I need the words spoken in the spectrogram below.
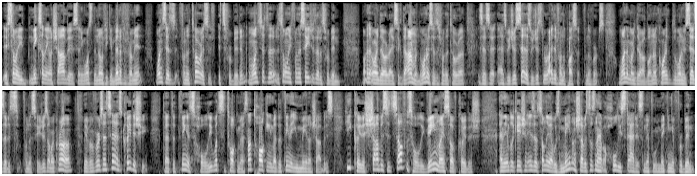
if somebody makes something on Shabbos and he wants to know if he can benefit from it, one says from the Torah it's forbidden, and one says that it's only from the sages that it's forbidden. The one who says it's from the Torah, it says, as we just said, as we just derived it from the pasuk, from the verse. One according to the one who says that it's from the sages, Amakra, we have a verse that says, Kaidashi, that the thing is holy. What's it talking about? It's not talking about the thing that you made on Shabbos. He Kaidash, Shabbos itself is holy. Vain myself Kaidash. And the implication is that something that was made on Shabbos doesn't have a holy status, and therefore we're making it forbidden.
